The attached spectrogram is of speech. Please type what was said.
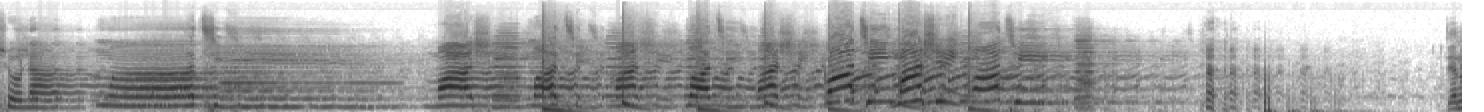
সোনা মাছি। মাসি মাছি মাছি মাছি মাসি মাছি মাসি মাছি যেন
